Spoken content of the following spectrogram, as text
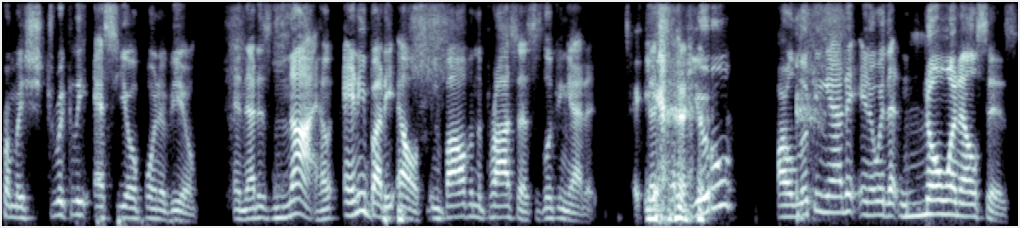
from a strictly SEO point of view. And that is not how anybody else involved in the process is looking at it. yeah. you are looking at it in a way that no one else is.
